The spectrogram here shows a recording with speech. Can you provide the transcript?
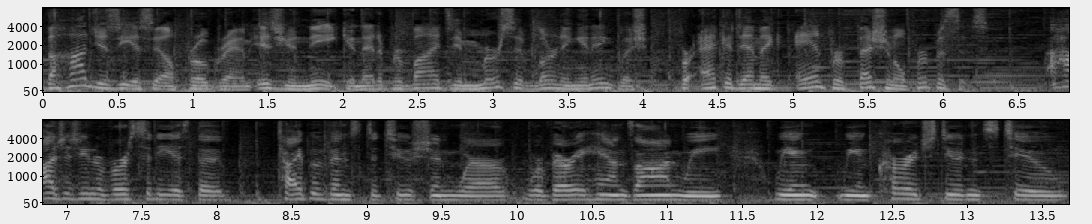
The Hodges ESL program is unique in that it provides immersive learning in English for academic and professional purposes. Hodges University is the type of institution where we're very hands-on. We, we, we encourage students to,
